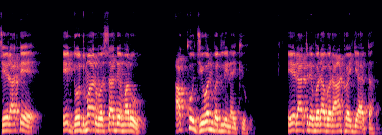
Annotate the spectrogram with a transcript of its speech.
જે રાતે એક ધોધમાર વરસાદે મારું આખું જીવન બદલી નાખ્યું. એ રાત્રે બરાબર આઠ વાગ્યા હતા.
